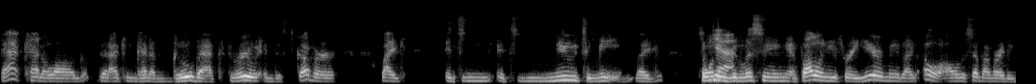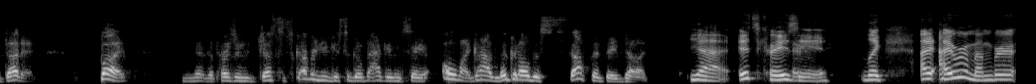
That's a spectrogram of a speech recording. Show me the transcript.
back catalog that i can kind of go back through and discover like it's it's new to me like someone yeah. who's been listening and following you for a year may be like oh all of a sudden i've already done it but the person who just discovered you gets to go back and say, "Oh my God, look at all this stuff that they've done." Yeah, it's crazy. And, like I I remember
